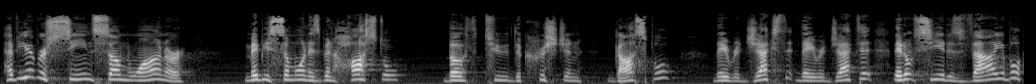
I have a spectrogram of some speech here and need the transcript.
Have you ever seen someone, or maybe someone has been hostile both to the Christian gospel? They reject it. They reject it. They don't see it as valuable.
